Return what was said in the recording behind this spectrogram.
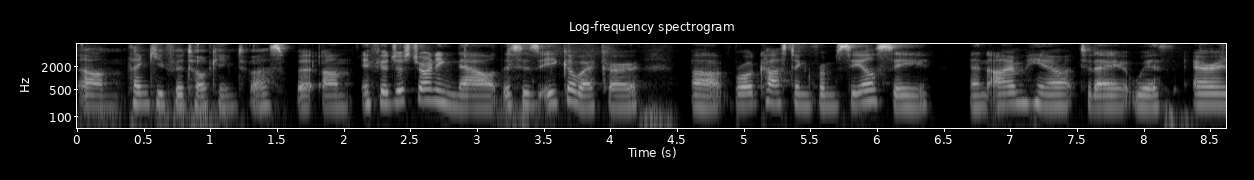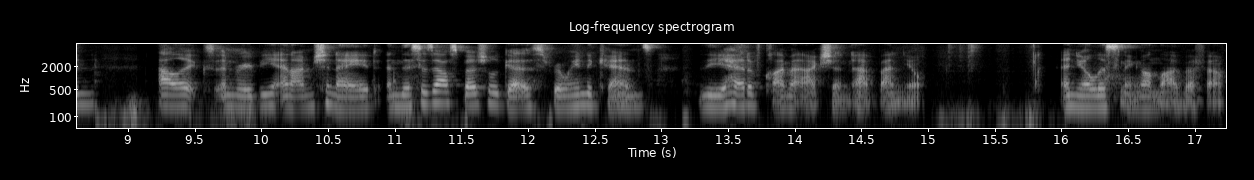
Um, thank you for talking to us. But um, if you're just joining now, this is Eco Echo, uh, broadcasting from CLC, and I'm here today with Erin, Alex, and Ruby, and I'm Sinead, and this is our special guest, Rowena Cairns, the head of climate action at Banyule, and you're listening on Live FM.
